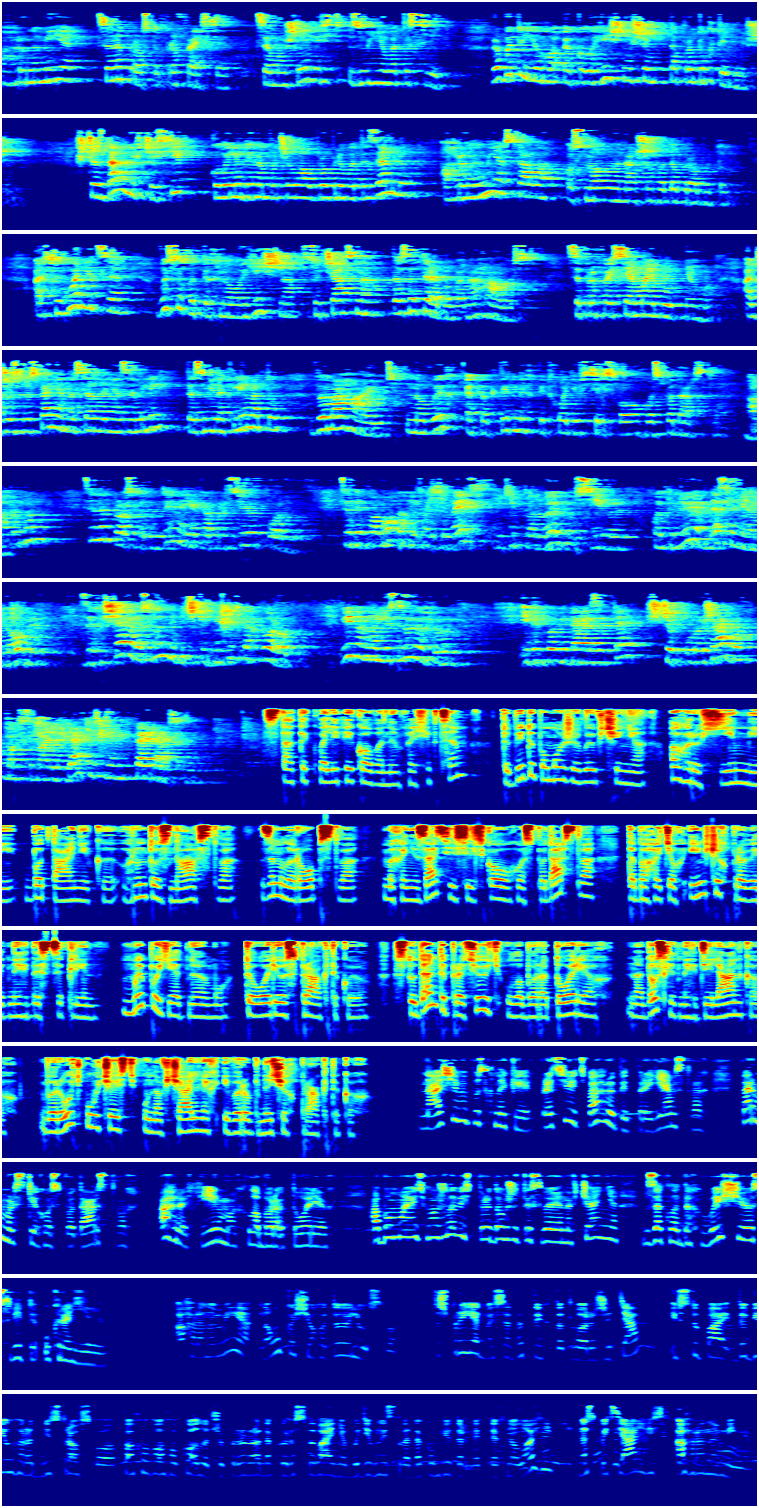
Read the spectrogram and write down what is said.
Агрономія це не просто професія, це можливість змінювати світ, робити його екологічнішим та продуктивнішим. Ще з давніх часів, коли людина почала оброблювати землю, агрономія стала основою нашого добробуту. А сьогодні це високотехнологічна, сучасна та затребувана галузь. Це професія майбутнього, адже зростання населення землі та зміна клімату вимагають нових ефективних підходів сільського господарства. Агроном це не просто людина, яка працює в полі. Це дипломований фахівець, який планує посіви, контролює внесення добрив, захищає рослини від шкідників та хвороб. Він аналізує ґрунт і відповідає за те, щоб урожай був максимально якісним та рясним. Стати кваліфікованим фахівцем тобі допоможе вивчення агрохімії, ботаніки, ґрунтознавства, землеробства, механізації сільського господарства та багатьох інших провідних дисциплін. Ми поєднуємо теорію з практикою. Студенти працюють у лабораторіях, на дослідних ділянках, беруть участь у навчальних і виробничих практиках. Наші випускники працюють в агропідприємствах, фермерських господарствах, агрофірмах, лабораторіях або мають можливість продовжити своє навчання в закладах вищої освіти України. Агрономія наука, що годує людство. Тож приєднуйся до тих, хто творить життя, і вступай до Білгород-Дністровського фахового коледжу природокористування, будівництва та комп'ютерних технологій на спеціальність агрономія.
